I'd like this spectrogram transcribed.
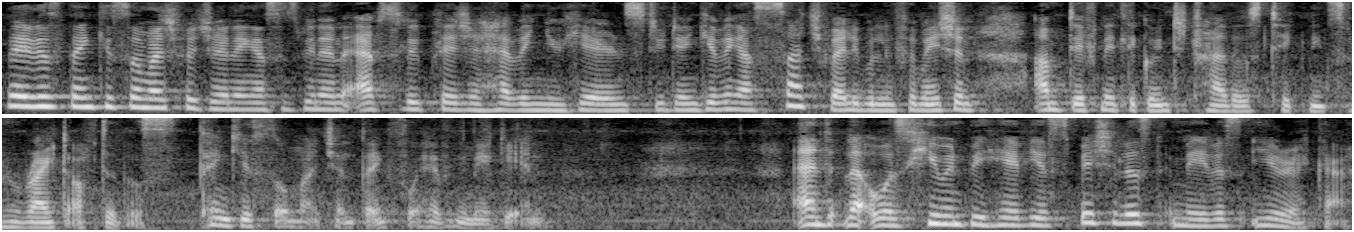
Mavis, thank you so much for joining us. It's been an absolute pleasure having you here in studio and giving us such valuable information. I'm definitely going to try those techniques right after this. Thank you so much, and thanks for having me again. And that was human behavior specialist Mavis Eureka.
